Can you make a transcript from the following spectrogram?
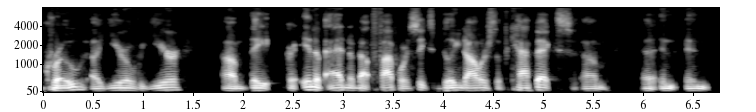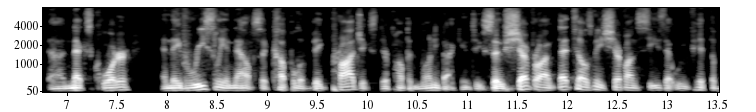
grow uh, year over year. Um, they end up adding about 5.6 billion dollars of capex um, uh, in, in uh, next quarter, and they've recently announced a couple of big projects they're pumping money back into. So Chevron that tells me Chevron sees that we've hit the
